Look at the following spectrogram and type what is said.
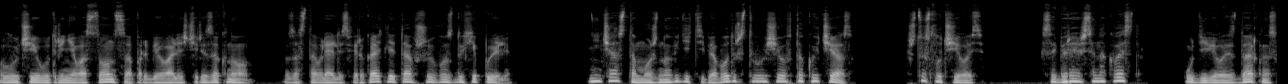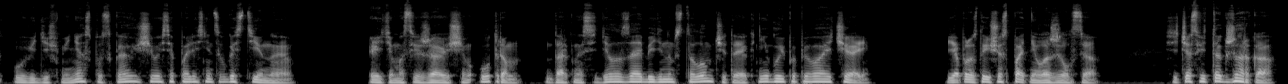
Лучи утреннего солнца пробивались через окно, заставляли сверкать летавшую в воздухе пыль. Не часто можно увидеть тебя бодрствующего в такой час. Что случилось? Собираешься на квест? Удивилась Даркнесс, увидев меня, спускающегося по лестнице в гостиную. Этим освежающим утром Даркнесс сидела за обеденным столом, читая книгу и попивая чай. Я просто еще спать не ложился. Сейчас ведь так жарко.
